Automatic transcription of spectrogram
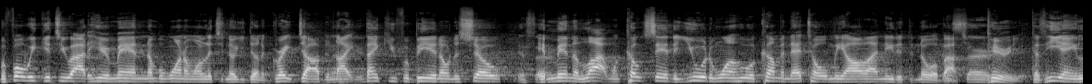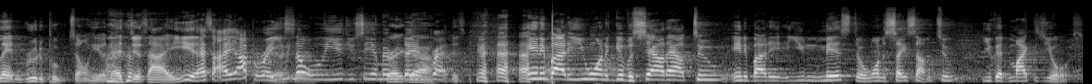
Before we get you out of here, man, number one, I want to let you know you've done a great job tonight. Thank you, for being on the show. Yes, sir. It meant a lot. When Coach said that you were the one who were coming, that told me all I needed to know about Yes, you, sir. period. Because he ain't letting Rudy Poots on here. That's just how he is. That's how he operates. Yes, you know sir. who he is. You see him every Great day guy. in practice. Anybody you want to give a shout out to? Anybody you missed or want to say something to? You got the mic is yours.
